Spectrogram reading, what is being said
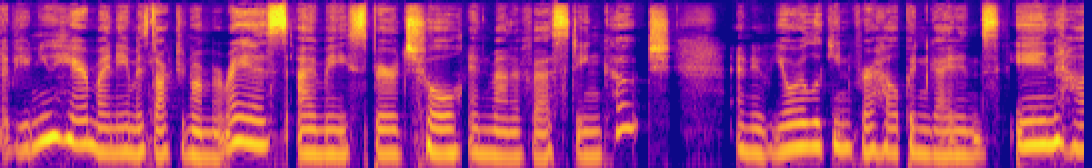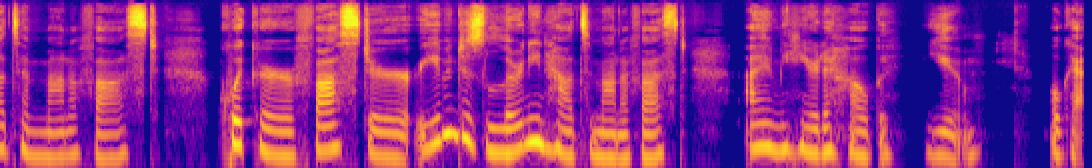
if you're new here, my name is Dr. Norma Reyes. I'm a spiritual and manifesting coach. And if you're looking for help and guidance in how to manifest quicker, faster, or even just learning how to manifest, I am here to help you. Okay,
